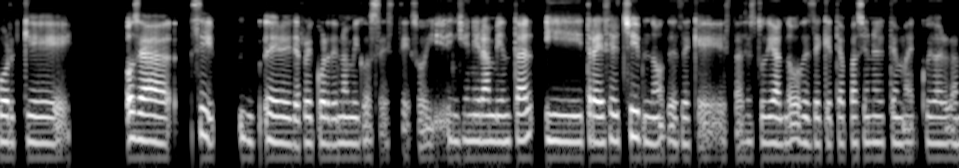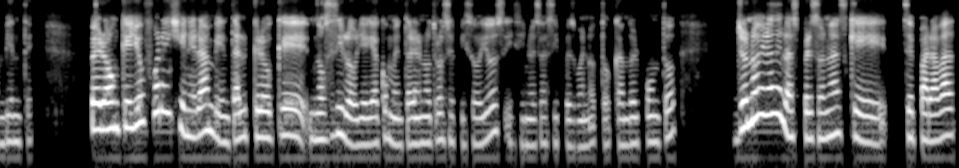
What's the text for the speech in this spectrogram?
porque, o sea, sí, eh, recuerden amigos, este, soy ingeniera ambiental y traes el chip, ¿no? Desde que estás estudiando, desde que te apasiona el tema del cuidar el ambiente. Pero aunque yo fuera ingeniera ambiental, creo que, no sé si lo llegué a comentar en otros episodios, y si no es así, pues bueno, tocando el punto, yo no era de las personas que separaba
